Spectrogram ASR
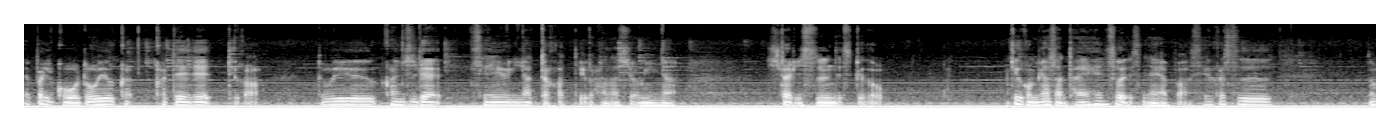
やっぱりこうどういう過程でっていうかどういう感じで声優になったかっていう話をみんなしたりするんですけど結構皆さん大変そうですね。やっぱ生活の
